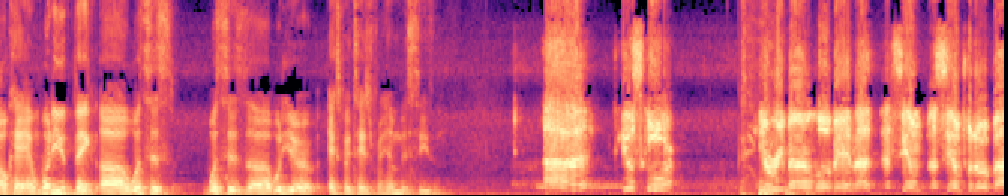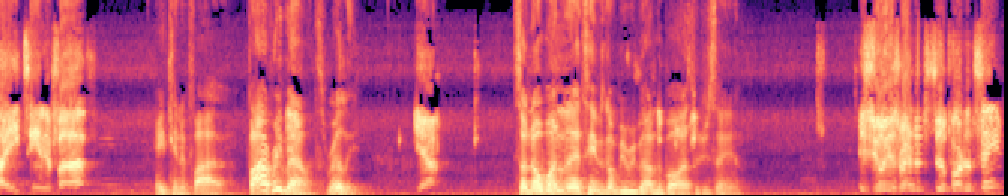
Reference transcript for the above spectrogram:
Okay, and what do you think? Uh, what's his what's his uh, what are your expectations for him this season? Uh, he'll score. He'll rebound a little bit. I, I see him. I see him put up about eighteen and five. 18 and five, five rebounds, really. Yeah. So no one on that team is going to be rebounding the ball. That's what you're saying. Is Julius Randle still part of the team?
